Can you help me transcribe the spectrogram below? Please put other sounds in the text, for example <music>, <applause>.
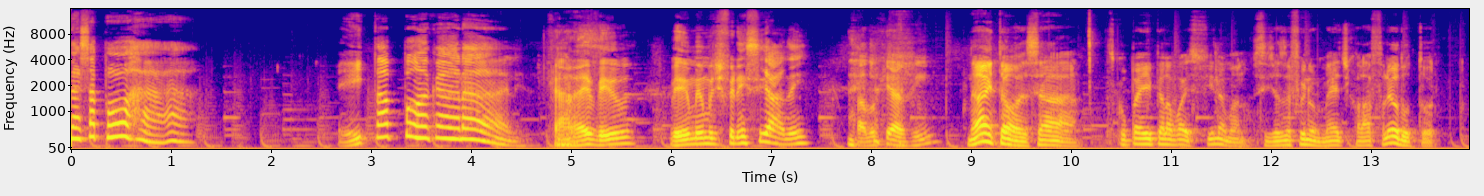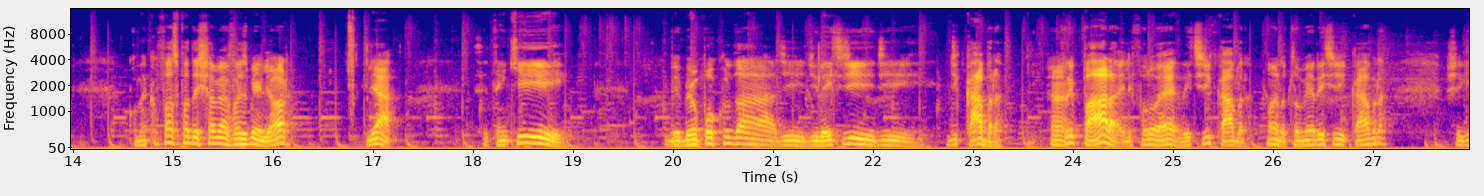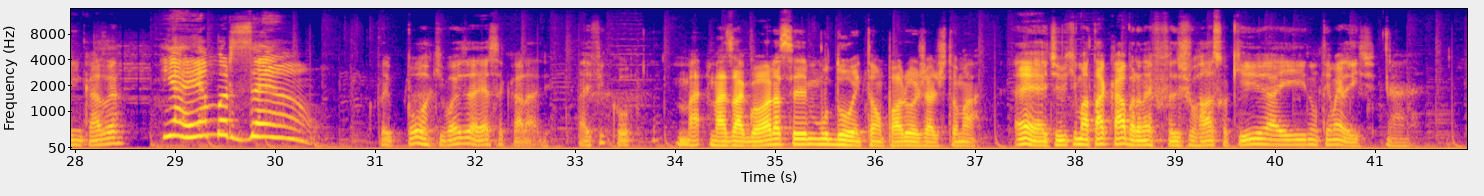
nessa porra. Eita porra, caralho. Caralho, veio, veio mesmo diferenciado, hein? Falou que ia vir. Não, então, essa. Desculpa aí pela voz fina, mano. Esses dias eu fui no médico lá e falei, ô doutor, como é que eu faço pra deixar minha voz melhor? Ele, ah, você tem que beber um pouco da, de, de leite de, de, de cabra. Eu falei, para. Ele falou, é, leite de cabra. Mano, eu tomei leite de cabra, cheguei em casa. E aí, amorzão? Falei, porra, que voz é essa, caralho? Aí ficou. Ma- Mas agora você mudou, então, parou já de tomar. É, eu tive que matar a cabra, né? Fui fazer churrasco aqui, aí não tem mais leite.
